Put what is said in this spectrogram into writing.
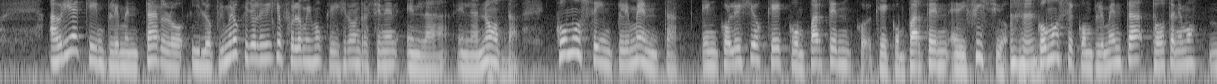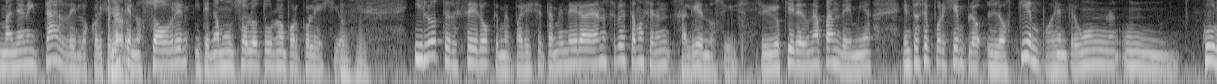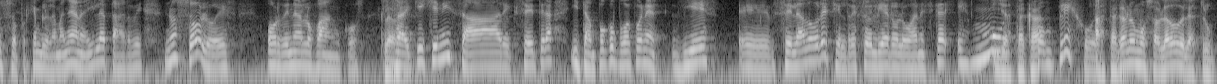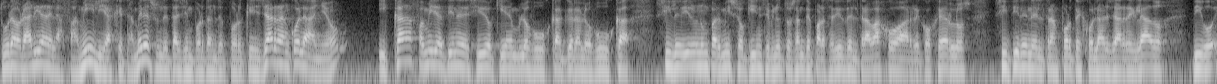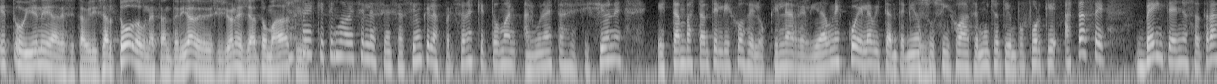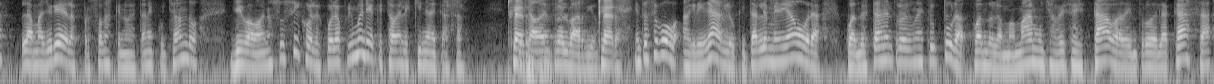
habría que implementarlo, y lo primero que yo les dije fue lo mismo que dijeron recién en, la, en la nota. ¿Cómo se implementa? En colegios que comparten que comparten edificio. ¿Cómo se complementa? Todos tenemos mañana y tarde en los colegios, que nos sobren y tengamos un solo turno por colegio. Y lo tercero, que me parece también de gravedad, nosotros estamos saliendo, si, si Dios quiere, de una pandemia. Entonces, por ejemplo, los tiempos entre un, un curso, por ejemplo, la mañana y la tarde, no solo es ordenar los bancos. O sea, hay que higienizar, etcétera, y tampoco puedes poner 10 eh, celadores y el resto del día no lo vas a necesitar. Es muy complejo. Hasta acá no hemos hablado de la estructura horaria de las familias, que también es un detalle importante, porque ya arrancó el año y cada familia tiene decidido quién los busca, qué hora los busca, si le dieron un permiso 15 minutos antes para salir del trabajo a recogerlos, si tienen el transporte escolar ya arreglado. Digo, esto viene a desestabilizar toda una estantería de decisiones ya tomadas. sabes que tengo a veces la sensación que las personas que toman algunas de estas decisiones están bastante lejos de lo que es la realidad de una escuela, viste, han tenido sus hijos hace mucho tiempo, porque hasta hace 20 años atrás, la mayoría de las personas que nos están escuchando llevaban a sus hijos a la escuela primaria que estaba en la esquina de casa que estaba dentro del barrio. Claro. Entonces vos agregarlo, quitarle media hora, cuando estás dentro de una estructura, cuando la mamá muchas veces estaba dentro de la casa,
